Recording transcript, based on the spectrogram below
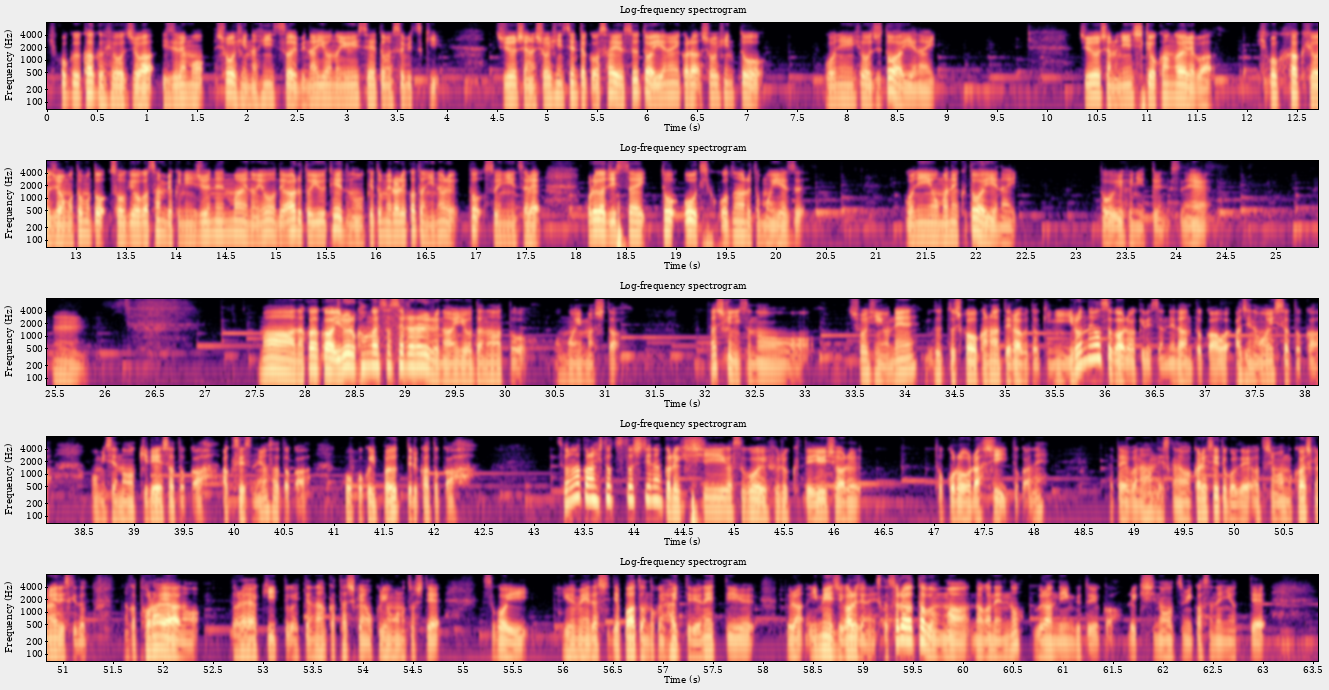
被告各表示はいずれも商品の品質及び内容の優位性と結びつき、事業者の商品選択を左右するとは言えないから、商品等誤認表示とは言えない。事業者の認識を考えれば、被告各表示はもともと創業が320年前のようであるという程度の受け止められ方になると推認され、これが実際と大きく異なるとも言えず、誤認を招くとは言えない。というふうに言ってるんですね。うん。まあ、なかなかいろいろ考えさせられる内容だなと思いました。確かにその、商品をね、ずっと使おうかなって選ぶときに、いろんな要素があるわけですよ。値段とか、味の美味しさとか、お店の綺麗さとか、アクセスの良さとか、広告いっぱい打ってるかとか、その中の一つとしてなんか歴史がすごい古くて由緒あるところらしいとかね。例えば何ですかね、わかりやすいところで私もあんま詳しくないですけど、なんかトラヤのどら焼きとか言ってなんか確かに贈り物としてすごい有名だし、デパートのとこに入ってるよねっていうブライメージがあるじゃないですか。それは多分まあ長年のブランディングというか、歴史の積み重ねによって、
